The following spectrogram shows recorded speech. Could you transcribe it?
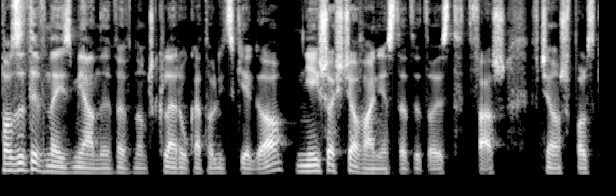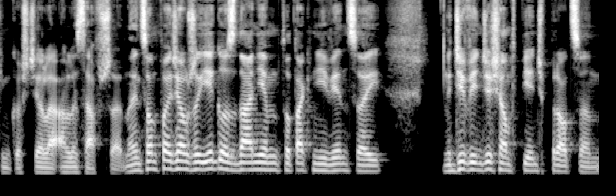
pozytywnej zmiany wewnątrz kleru katolickiego, mniejszościowa niestety to jest twarz wciąż w polskim kościele, ale zawsze. No więc on powiedział, że jego zdaniem to tak mniej więcej 95%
